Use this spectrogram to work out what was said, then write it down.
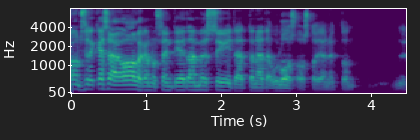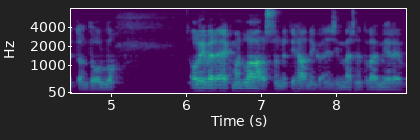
on se kesä on alkanut, sen tietää myös siitä, että näitä ulosostoja nyt on, nyt on tullut. Oliver Ekman Larsson nyt ihan niin ensimmäisenä tulee mieleen,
